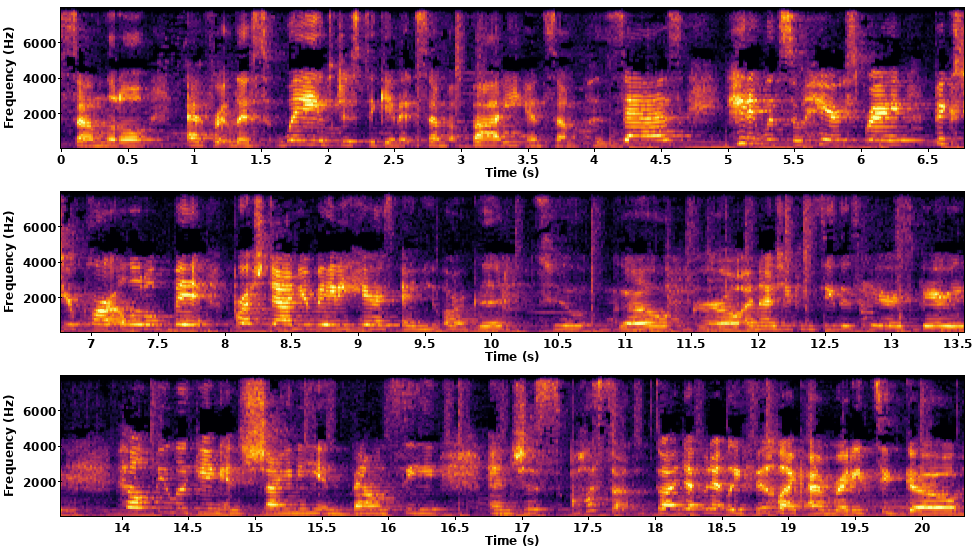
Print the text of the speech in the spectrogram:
some little effortless waves just to give it some body and some pizzazz. Hit it with some hairspray, fix your part a little bit, brush down your baby hairs, and you are good to go, girl. And as you can see, this hair is very healthy looking and shiny and bouncy and just awesome. So I definitely feel like I'm ready to go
